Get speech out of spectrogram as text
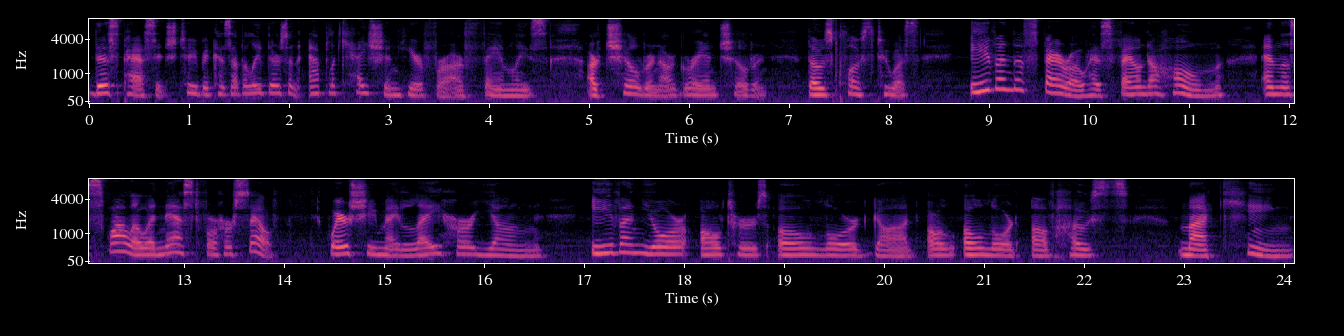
this passage too, because I believe there's an application here for our families, our children, our grandchildren, those close to us. Even the sparrow has found a home, and the swallow a nest for herself, where she may lay her young. Even your altars, O Lord God, O, o Lord of hosts, my King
